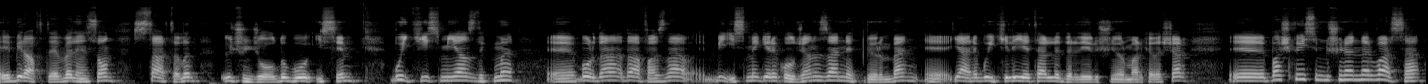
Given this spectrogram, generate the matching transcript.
E, bir hafta evvel en son start alıp 3. oldu bu isim. Bu iki ismi yazdık mı? e, burada daha fazla bir isme gerek olacağını zannetmiyorum ben. E, yani bu ikili yeterlidir diye düşünüyorum arkadaşlar. E, başka isim düşünenler varsa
